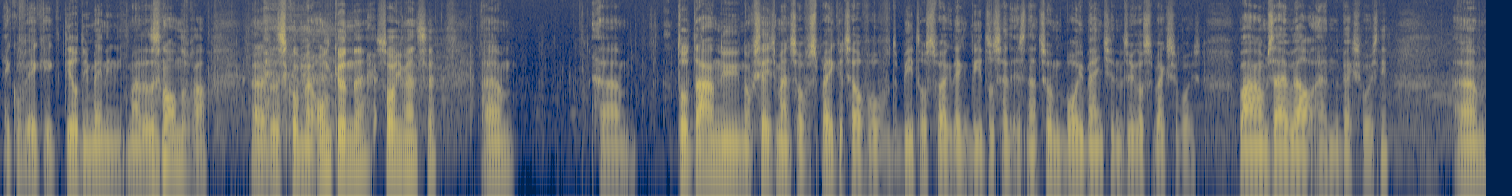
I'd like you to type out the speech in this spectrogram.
ik, hoef, ik, ik deel die mening niet, maar dat is een ander verhaal. Eh, dat is gewoon mijn onkunde. Sorry mensen. Ehm, ehm, tot daar nu nog steeds mensen over spreken. Hetzelfde over de Beatles. Terwijl ik denk, Beatles zijn- is net zo'n boybandje natuurlijk als de Backstreet Boys. Waarom zij wel en de Backstreet Boys niet? Ehm,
